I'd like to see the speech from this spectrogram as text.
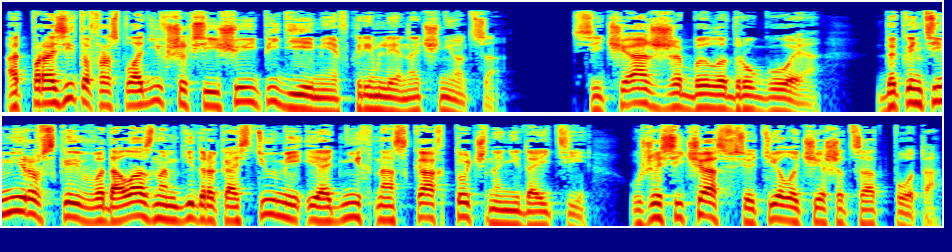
от паразитов расплодившихся еще эпидемия в Кремле начнется. Сейчас же было другое. До Кантемировской в водолазном гидрокостюме и одних носках точно не дойти. Уже сейчас все тело чешется от пота.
